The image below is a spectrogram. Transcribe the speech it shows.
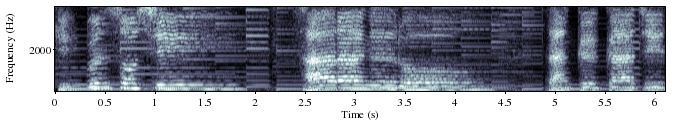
기쁜 소식 사랑으로 땅끝까지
